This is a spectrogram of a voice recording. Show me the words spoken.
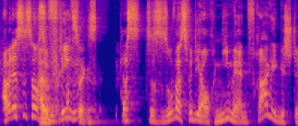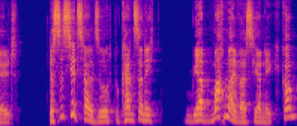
Aber das ist auch Also so ein Ding. Flugzeug ist, das, das, sowas wird ja auch nie mehr in Frage gestellt. Das ist jetzt halt so. Du kannst da nicht. Ja, mach mal was, Yannick. Komm,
